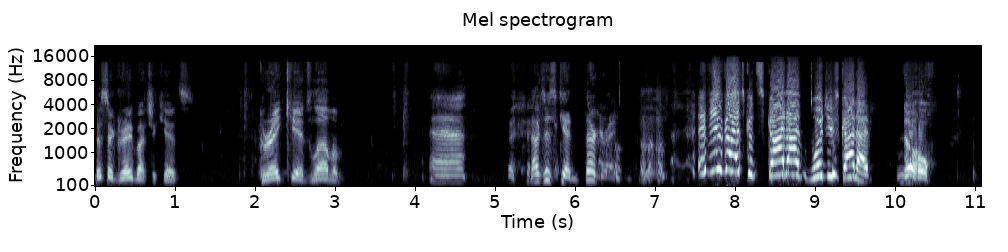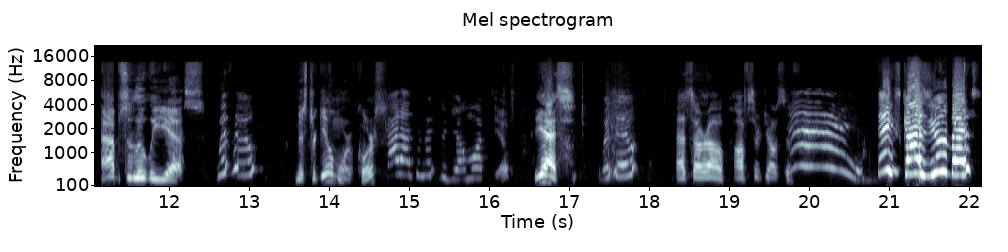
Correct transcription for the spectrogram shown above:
This is a great bunch of kids. Great kids, love them. Eh. No, just kidding. They're great. If you guys could skydive, would you skydive? No, absolutely yes. With who? Mr. Gilmore, of course. Shout out to Mr. Gilmore. Yep. Yes. With who? SRO, Officer Joseph. Yay! Thanks, guys. You're the best.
